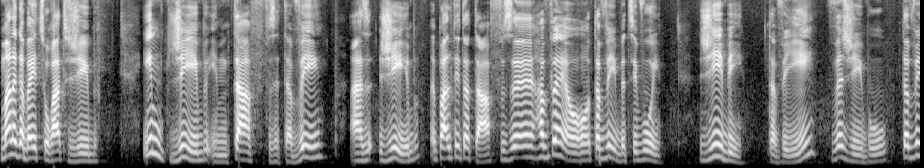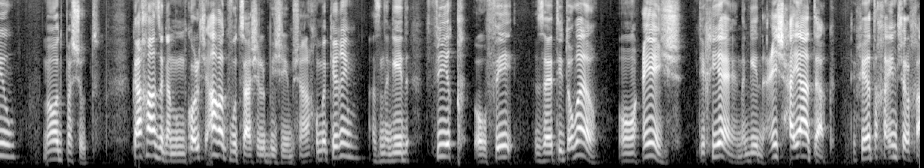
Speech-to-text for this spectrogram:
מה לגבי צורת ג'יב? אם ג'יב עם תף זה תביא, אז ג'יב, הפלתי את התף, זה הווה או תביא בציווי. ג'יבי, תביאי, וג'יבו, תביאו. מאוד פשוט. ככה זה גם עם כל שאר הקבוצה של ביג'יב שאנחנו מכירים. אז נגיד פיק או פי זה תתעורר, או עיש, תחיה, נגיד עיש חייתק, תחיה את החיים שלך.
